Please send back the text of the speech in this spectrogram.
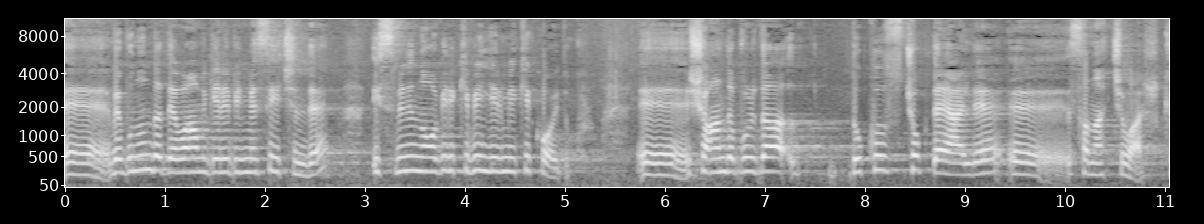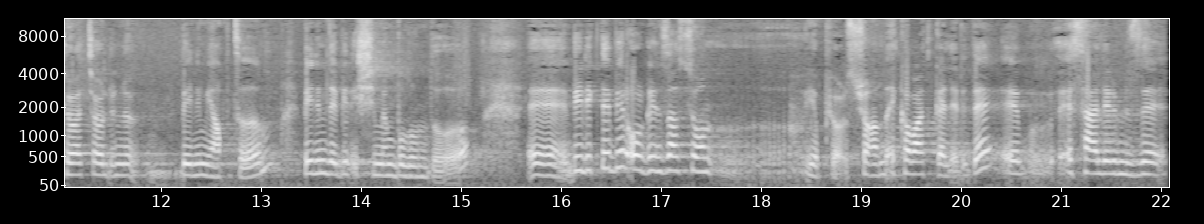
e, ve bunun da devamı gelebilmesi için de ismini No 1 2022 koyduk. E, şu anda burada 9 çok değerli e, sanatçı var. Küratörlüğünü benim yaptığım, benim de bir işimin bulunduğu. E, birlikte bir organizasyon yapıyoruz. Şu anda Ekavart Galeri'de e, eserlerimizi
